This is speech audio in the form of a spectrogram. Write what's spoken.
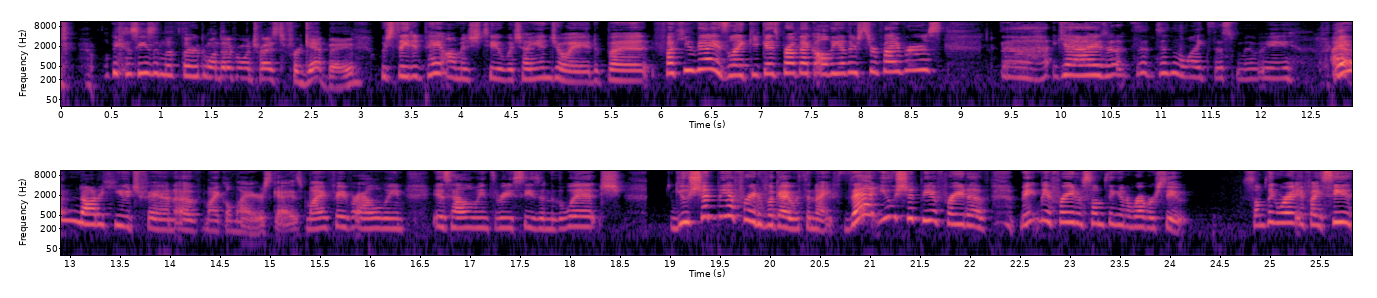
Well, because he's in the third one that everyone tries to forget, babe. which they did pay homage to, which I enjoyed. But fuck you guys! Like you guys brought back all the other survivors. Uh, yeah, I d- d- didn't like this movie. Yeah. I'm not a huge fan of Michael Myers, guys. My favorite Halloween is Halloween 3 Season of the Witch. You should be afraid of a guy with a knife. That you should be afraid of. Make me afraid of something in a rubber suit. Something where if I see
